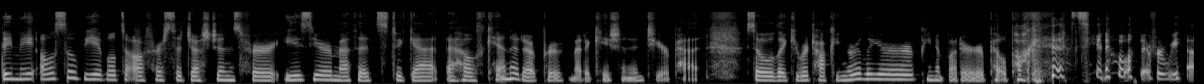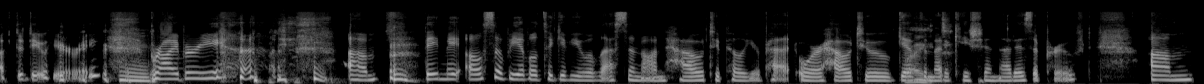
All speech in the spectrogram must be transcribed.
they may also be able to offer suggestions for easier methods to get a Health Canada approved medication into your pet. So, like you were talking earlier, peanut butter, pill pockets, you know, whatever we have to do here, right? Bribery. Um, they may also be able to give give you a lesson on how to pill your pet or how to give right. the medication that is approved. Um,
